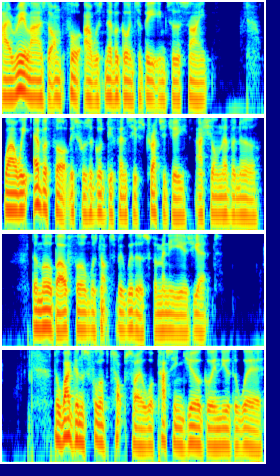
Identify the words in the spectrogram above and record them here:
I realised that on foot I was never going to beat him to the site. While we ever thought this was a good defensive strategy, I shall never know. The mobile phone was not to be with us for many years yet. The wagons full of topsoil were passing Joe going the other way,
